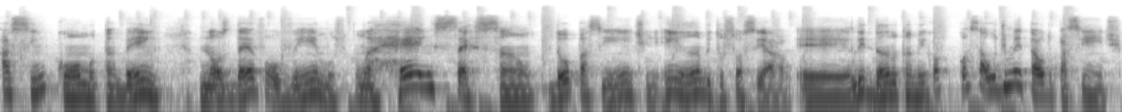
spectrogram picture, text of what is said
Assim como também nós devolvemos uma reinserção do paciente em âmbito social, é, lidando também com a, com a saúde mental do paciente.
